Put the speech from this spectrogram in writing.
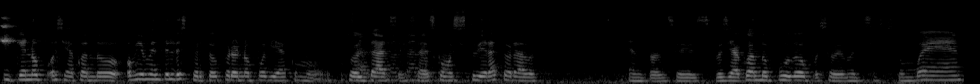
Y que no, o sea, cuando obviamente él despertó, pero no podía como soltarse. ¿sabes? Como si estuviera atorado. Entonces, pues ya cuando pudo, pues obviamente se asustó un buen.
